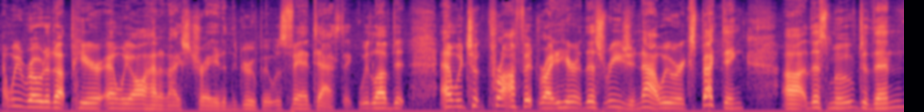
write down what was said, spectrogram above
and we rode it up here, and we all had a nice trade in the group. It was fantastic. We loved it, and we took profit right here at this region. Now, we were expecting uh, this move to then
